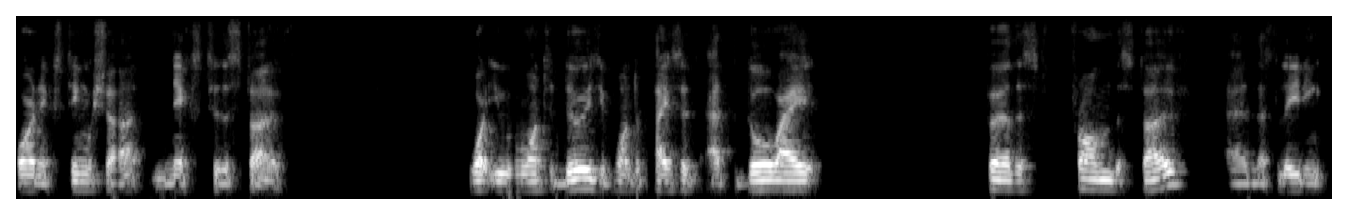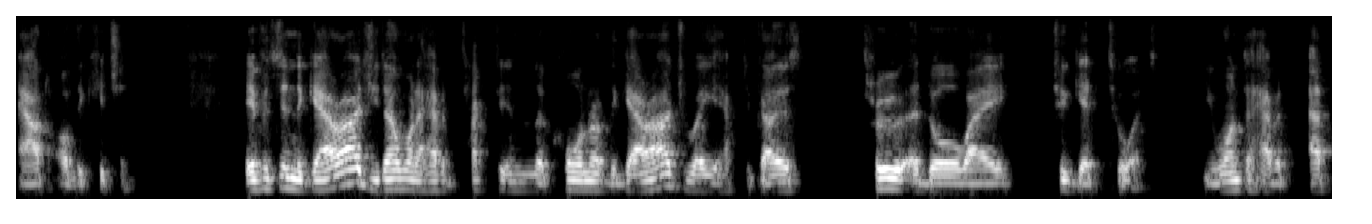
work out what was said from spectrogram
or an extinguisher next to the stove. What you want to do is you want to place it at the doorway furthest from the stove and that's leading out of the kitchen. If it's in the garage, you don't want to have it tucked in the corner of the garage where you have to go through a doorway to get to it. You want to have it at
